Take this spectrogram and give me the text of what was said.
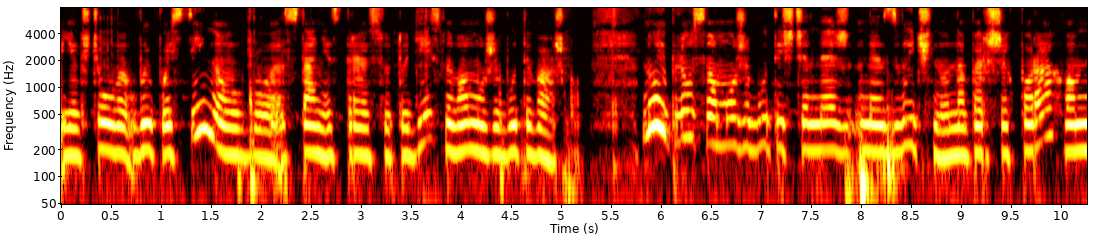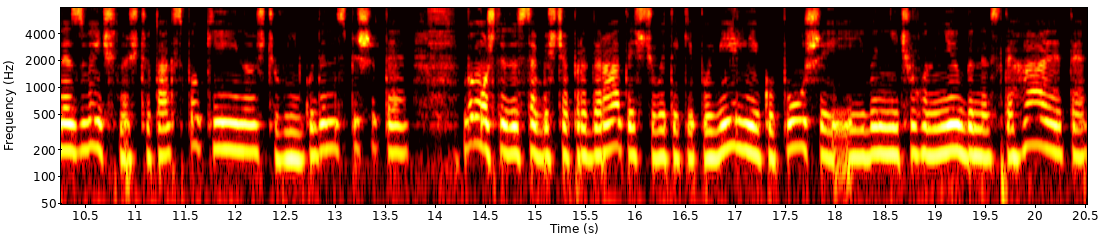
Якщо ви- постійно в стані стресу, то дійсно вам може бути важко. Ну і плюс вам може бути ще не, незвично на перших порах, вам незвично, що так спокійно, що ви нікуди не спішите. Ви можете до себе ще придирати, що ви такі повільні, копуші, і ви нічого ніби не встигаєте.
